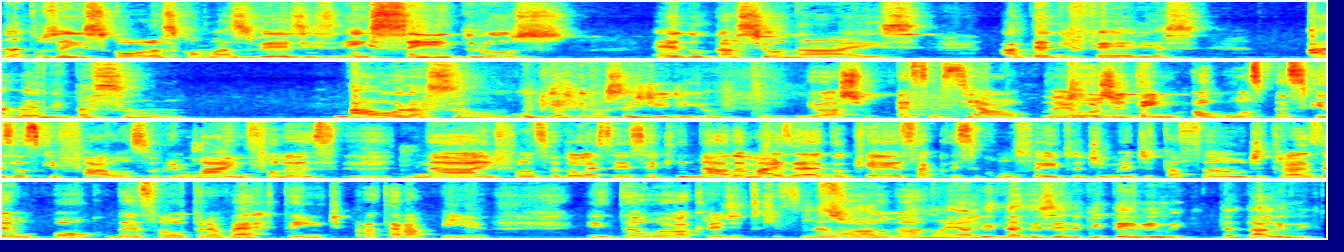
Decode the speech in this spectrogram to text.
tanto em escolas como às vezes em centros educacionais, até de férias. A meditação, a oração, o que é que vocês diriam? Eu acho essencial. Né? Uhum. Hoje tem algumas pesquisas que falam sobre mindfulness na infância e adolescência, que nada mais é do que essa- esse conceito de meditação, de trazer um pouco dessa outra vertente para a terapia. Então, eu acredito que Não, funciona. a, a mãe ali está dizendo que tem limite, dá, limite.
